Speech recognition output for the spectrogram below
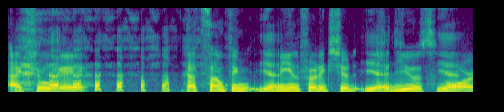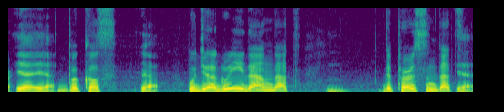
actually, that's something Yeah. me and Fredrik should Yeah. should use Yeah, more. yeah, yeah. Because Yeah. would you agree then that hmm. the person that. Yeah.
